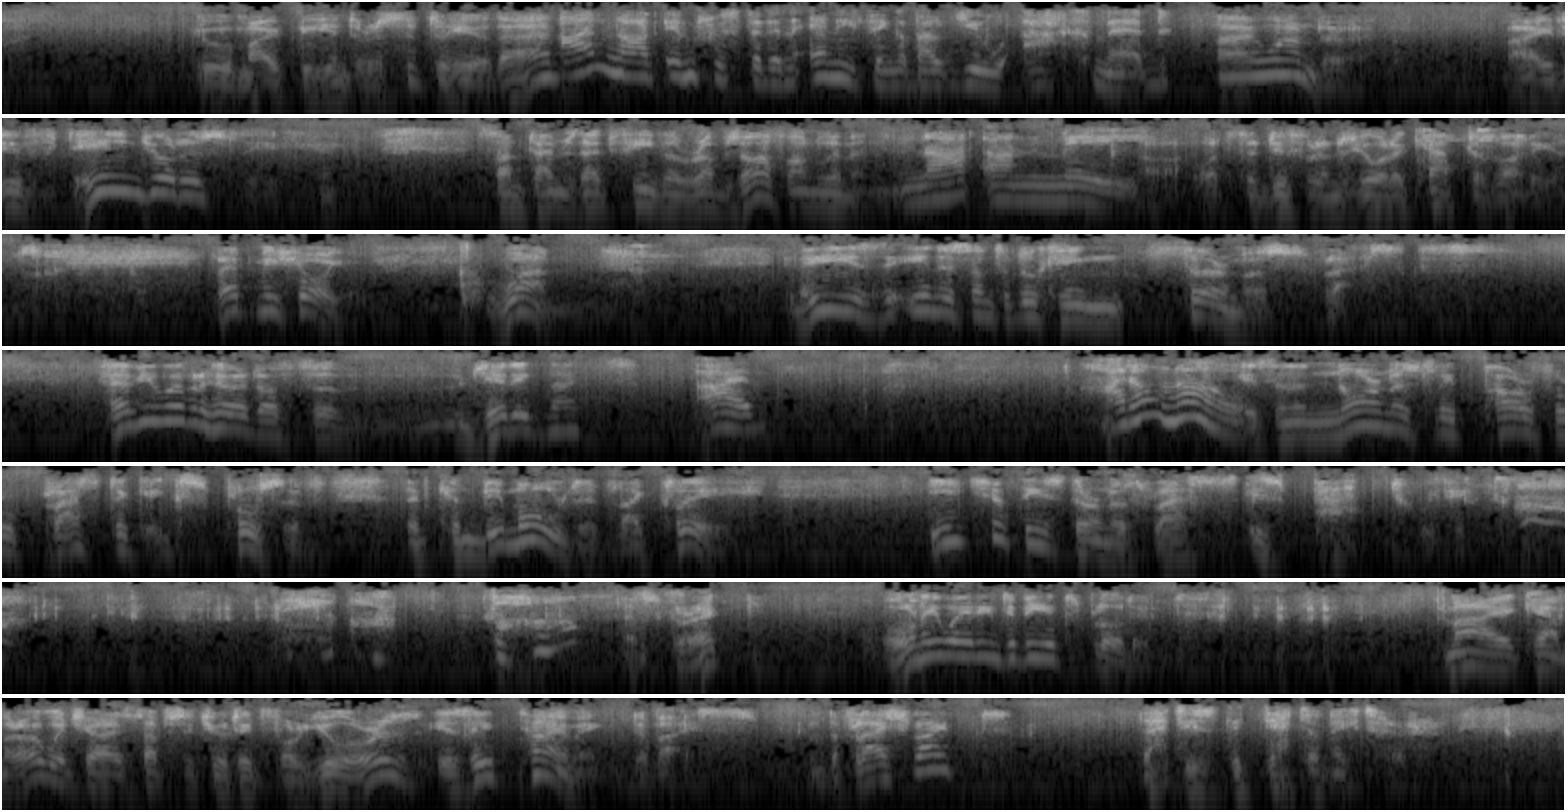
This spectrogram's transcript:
You might be interested to hear that. I'm not interested in anything about you, Ahmed. I wonder. I live dangerously. Sometimes that fever rubs off on women. Not on me. Oh, what's the difference? You're a captive audience. Let me show you. One, these innocent looking thermos flasks. Have you ever heard of uh, gelignite? I. I don't know. It's an enormously powerful plastic explosive that can be molded like clay. Each of these thermos flasks is packed with it. they are bombs? That's correct. Only waiting to be exploded. My camera, which I substituted for yours, is a timing device. And the flashlight, that is the detonator.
